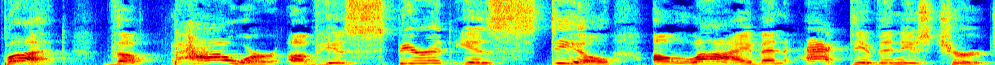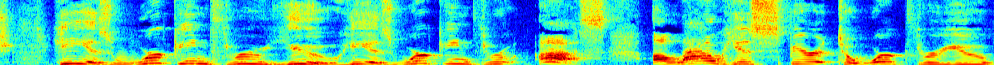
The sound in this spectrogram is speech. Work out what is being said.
But the power of His Spirit is still alive and active in His church. He is working through you. He is working through us. Allow His Spirit to work through you.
